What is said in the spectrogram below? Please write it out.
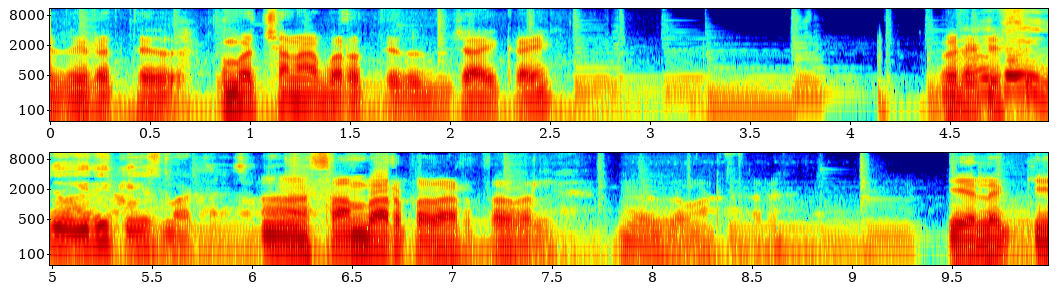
ಇದಿರುತ್ತೆ ಇರುತ್ತೆ ಇದು. ತುಂಬ ಚೆನ್ನಾಗಿ ಬರುತ್ತೆ ಇದು ಜಾಯಿಕಾಯಿ. ವೆರೈಟೀಸ್ ಇದು ಇದಕ್ಕೆ ಯೂಸ್ ಮಾಡ್ತಾರೆ? ಹಾಂ ಸಾಂಬಾರು ಪದಾರ್ಥದಲ್ಲಿ ಯೂಸ್ ಮಾಡ್ತಾರೆ. ಏಲಕ್ಕಿ,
